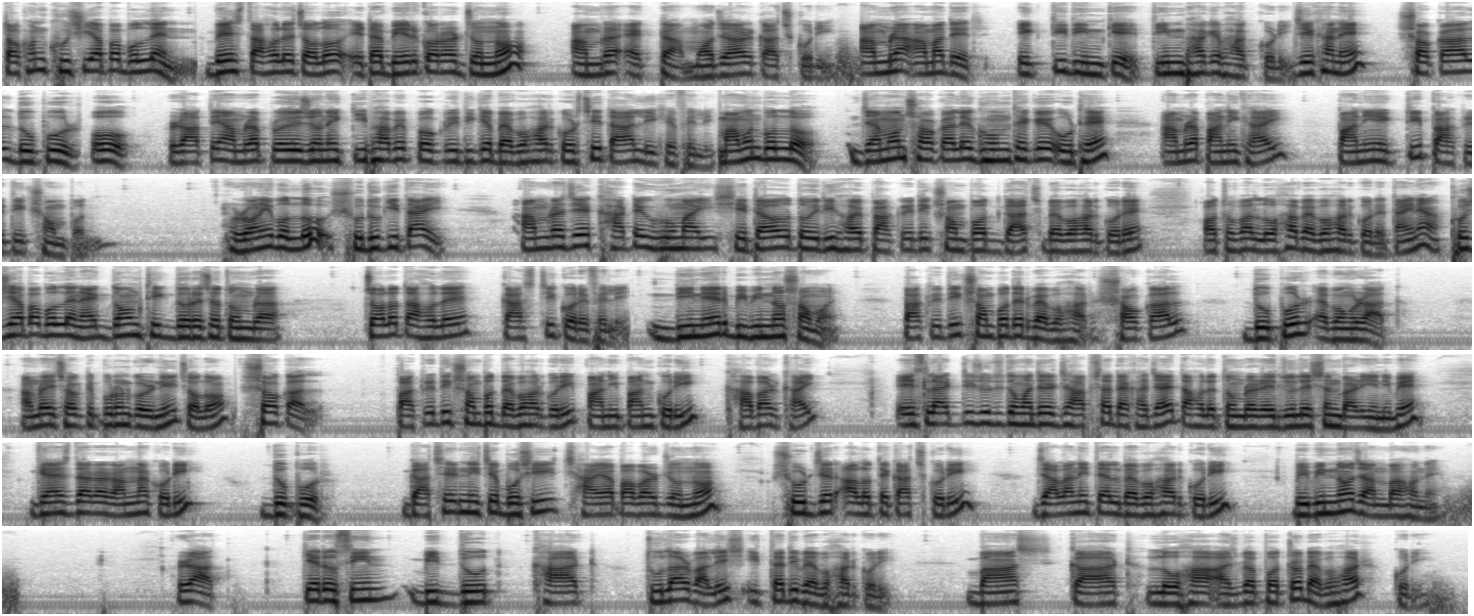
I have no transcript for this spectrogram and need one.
তখন খুশি আপা বললেন, বেশ, তাহলে চলো, এটা বের করার জন্য আমরা একটা মজার কাজ করি। আমরা আমাদের একটি দিনকে তিন ভাগে ভাগ করি, যেখানে সকাল, দুপুর ও রাতে আমরা প্রয়োজনে কীভাবে প্রকৃতিকে ব্যবহার করছি তা লিখে ফেলি। মামুন বলল, যেমন সকালে ঘুম থেকে উঠে আমরা পানি খাই, পানি একটি প্রাকৃতিক সম্পদ। রনি বলল, শুধু কি তাই? আমরা যে খাটে ঘুমাই, সেটাও তৈরি হয় প্রাকৃতিক সম্পদ গাছ ব্যবহার করে অথবা লোহা ব্যবহার করে, তাই না? খুশি আপা বললেন, একদম ঠিক ধরেছ তোমরা। চলো তাহলে কাজটি করে ফেলি। দিনের বিভিন্ন সময়, প্রাকৃতিক সম্পদের ব্যবহার, সকাল, দুপুর এবং রাত। আমরা এই ছকটি পূরণ করিনি, চলো। সকাল, প্রাকৃতিক সম্পদ ব্যবহার করি, পানি পান করি, খাবার খাই এই স্লাইডটি যদি তোমাদের ঝাপসা দেখা যায়, তাহলে তোমরা রেজুলেশন বাড়িয়ে নিবে। গ্যাস দ্বারা রান্না করি দুপুর। গাছের নিচে বসি ছায়া পাবার জন্য সূর্যের আলোতে কাজ করি, জ্বালানি তেল ব্যবহার করি বিভিন্ন যানবাহনে। রাত, কেরোসিন, বিদ্যুৎ, খাট, তুলার বালিশ ইত্যাদি ব্যবহার করি। বাঁশ, কাঠ, লোহা, আসবাবপত্র ব্যবহার করি।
